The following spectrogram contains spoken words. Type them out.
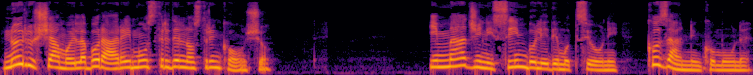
noi riusciamo a elaborare i mostri del nostro inconscio. Immagini, simboli ed emozioni cosa hanno in comune?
